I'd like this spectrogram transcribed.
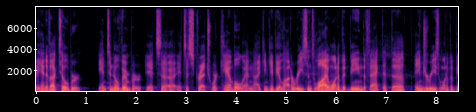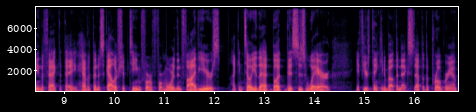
the end of October into November. It's a, it's a stretch where Campbell, and I can give you a lot of reasons why, one of it being the fact that the injuries, one of it being the fact that they haven't been a scholarship team for, for more than five years. I can tell you that. But this is where, if you're thinking about the next step of the program,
